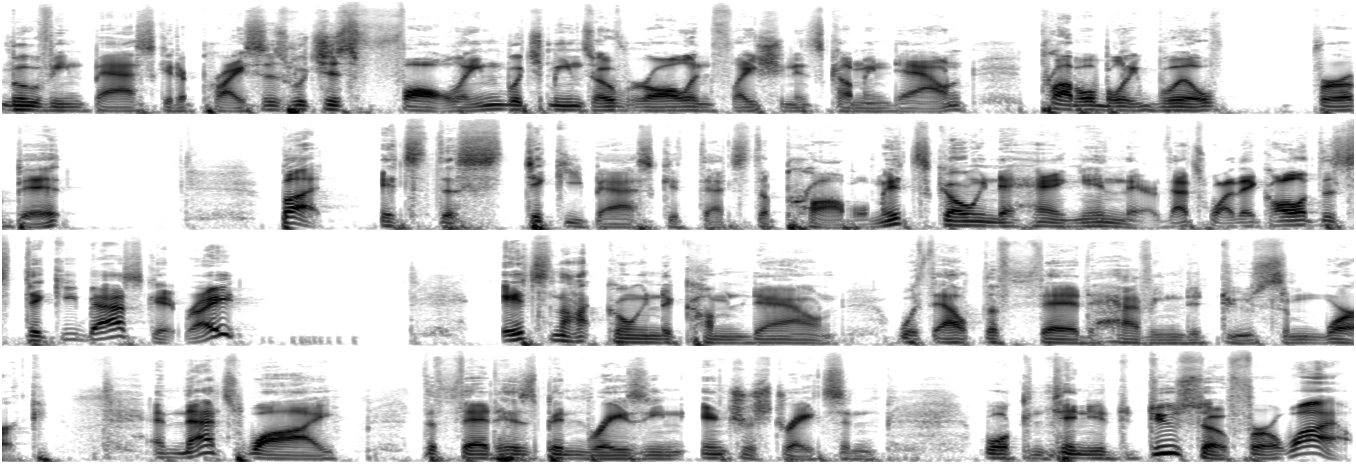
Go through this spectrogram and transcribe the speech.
moving basket of prices, which is falling, which means overall inflation is coming down. Probably will for a bit. But it's the sticky basket that's the problem. It's going to hang in there. That's why they call it the sticky basket, right? It's not going to come down without the Fed having to do some work. And that's why the Fed has been raising interest rates and will continue to do so for a while.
